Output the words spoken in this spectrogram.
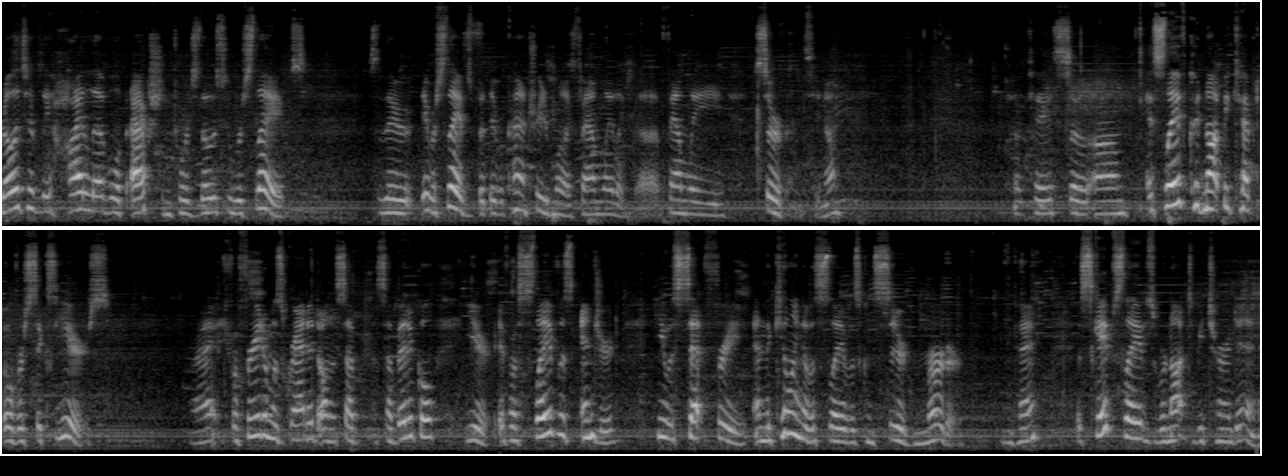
relatively high level of action towards those who were slaves. So they, they were slaves, but they were kind of treated more like family, like uh, family servants, you know? Okay, so um, a slave could not be kept over six years. Right? For freedom was granted on the sab sabbatical year. If a slave was injured, he was set free, and the killing of a slave was considered murder. Okay? Escaped slaves were not to be turned in.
